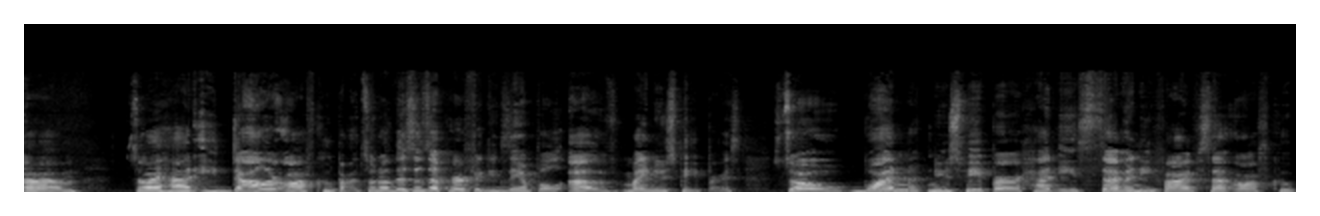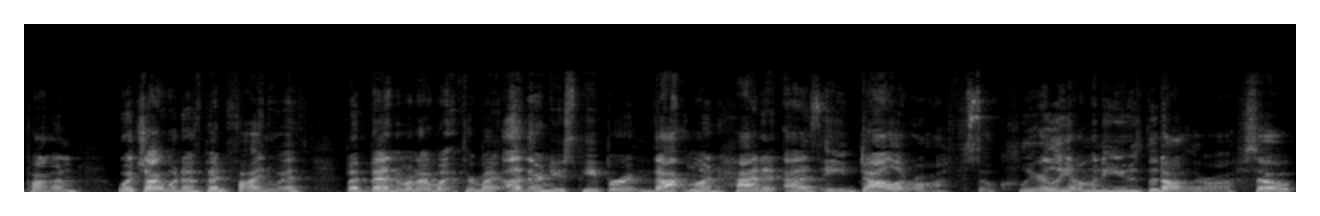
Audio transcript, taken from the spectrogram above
um, so I had a dollar off coupon. So now this is a perfect example of my newspapers. So one newspaper had a seventy five cent off coupon, which I would have been fine with. But then when I went through my other newspaper, that one had it as a dollar off. So clearly I'm going to use the dollar off. So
